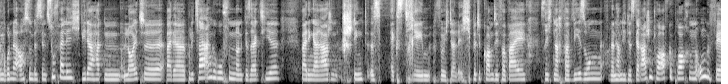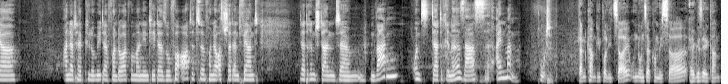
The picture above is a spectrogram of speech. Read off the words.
Im Grunde auch so ein bisschen zufällig. Wieder hatten Leute bei der Polizei angerufen und gesagt, hier bei den Garagen stinkt es extrem fürchterlich. Bitte kommen Sie vorbei. Es riecht nach Verwesung. Und dann haben die das Garagentor aufgebrochen, ungefähr anderthalb Kilometer von dort, wo man den Täter so verortete, von der Oststadt entfernt. Da drin stand ähm, ein Wagen und da drinnen saß ein Mann tot. Dann kam die Polizei und unser Kommissar, Herr Gesell, kam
